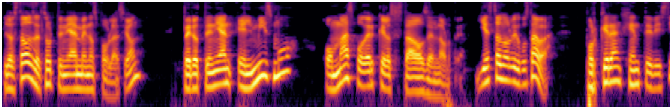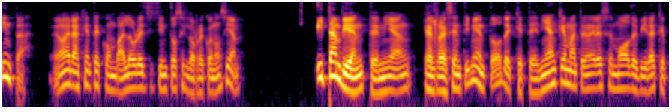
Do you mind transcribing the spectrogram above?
Los estados del sur tenían menos población, pero tenían el mismo o más poder que los estados del norte. Y esto no les gustaba, porque eran gente distinta, eran gente con valores distintos y lo reconocían. Y también tenían el resentimiento de que tenían que mantener ese modo de vida que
